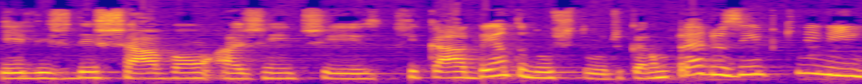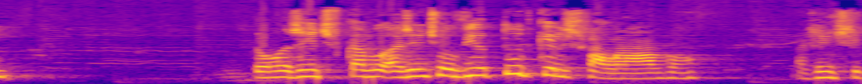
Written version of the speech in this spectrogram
eles deixavam a gente ficar dentro do estúdio, que era um prédiozinho pequenininho. Então a gente ficava, a gente ouvia tudo que eles falavam. A gente,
